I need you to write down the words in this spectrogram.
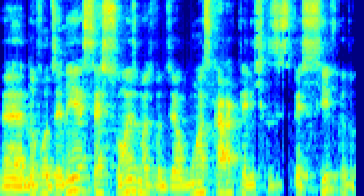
é, não vou dizer nem exceções, mas vou dizer algumas características específicas do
